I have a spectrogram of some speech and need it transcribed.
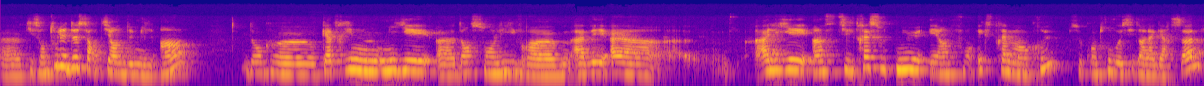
euh, qui sont tous les deux sortis en 2001. Donc euh, Catherine Millet, dans son livre, avait allier un style très soutenu et un fond extrêmement cru, ce qu'on trouve aussi dans La Garçonne.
